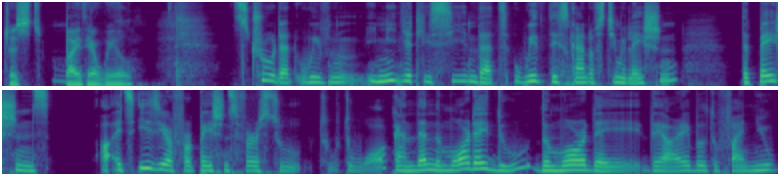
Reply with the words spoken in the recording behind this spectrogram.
just by their will. it's true that we've immediately seen that with this kind of stimulation, the patients, uh, it's easier for patients first to, to, to walk, and then the more they do, the more they they are able to find new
